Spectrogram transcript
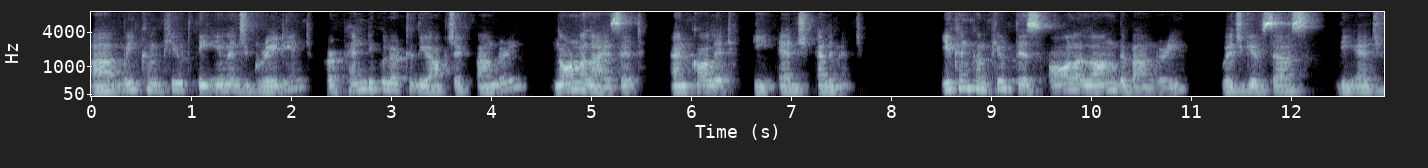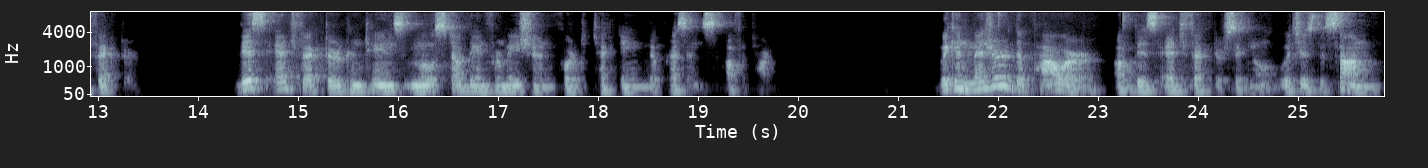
uh, we compute the image gradient perpendicular to the object boundary, normalize it, and call it the edge element. You can compute this all along the boundary, which gives us the edge vector. This edge vector contains most of the information for detecting the presence of a target. We can measure the power of this edge vector signal, which is the sum,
